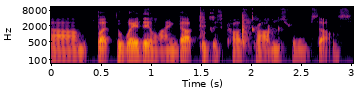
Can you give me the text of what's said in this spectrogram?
Um, but the way they lined up, they just caused problems for themselves.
